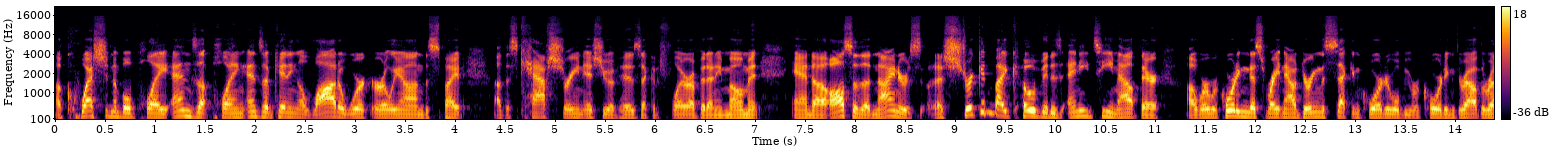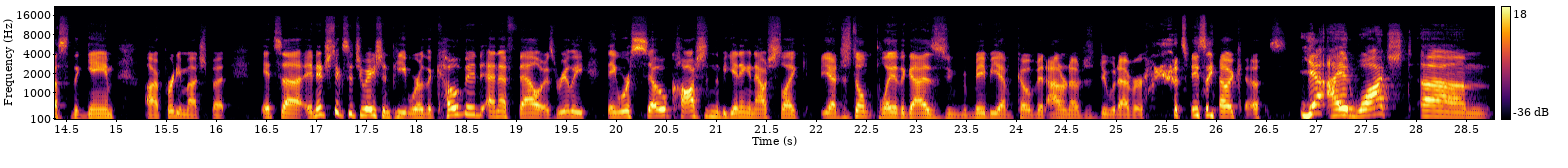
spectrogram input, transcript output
a questionable play, ends up playing, ends up getting a lot of work early on, despite uh, this calf strain issue of his that could flare up at any moment. And uh, also the Niners, uh, stricken by COVID as any team out there. Uh, we're recording this right now during the second quarter. We'll be recording throughout the rest of the game, uh, pretty much. But it's uh, an interesting situation, Pete, where the COVID NFL is really they were so cautious in the beginning, and now it's just like, yeah, just don't play the guys who maybe have COVID. I don't know, just do whatever. That's basically how it goes. Yeah, I had watched um,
